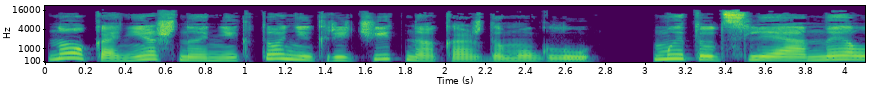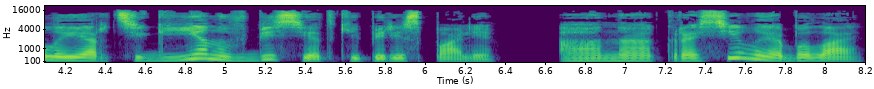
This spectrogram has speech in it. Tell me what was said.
Но, конечно, никто не кричит на каждом углу. Мы тут с Леонеллой Артигьен в беседке переспали. А она красивая была,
